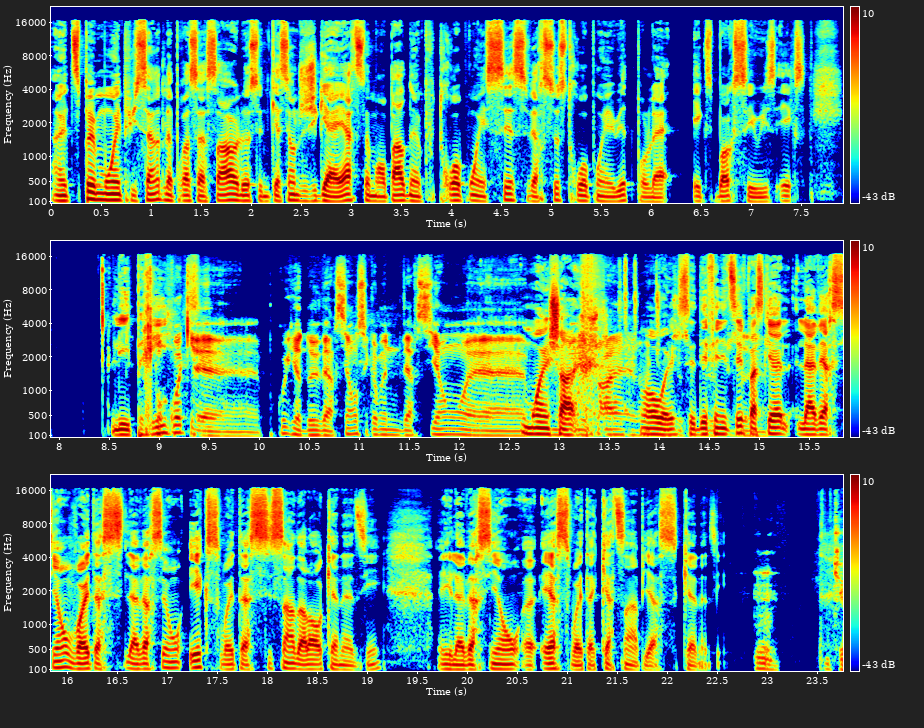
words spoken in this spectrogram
Un petit peu moins puissante, le processeur, là, c'est une question de gigahertz, là, mais on parle d'un 3.6 versus 3.8 pour la Xbox Series X. Les prix. Pourquoi qu'il y, a- pourquoi qu'il y a deux versions? C'est comme une version euh, Moins chère. chère, Oh oui, c'est définitif plus, parce euh, que la version va être à, la version X va être à 600 dollars canadiens et la version euh, S va être à 400 pièces canadiens. OK.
